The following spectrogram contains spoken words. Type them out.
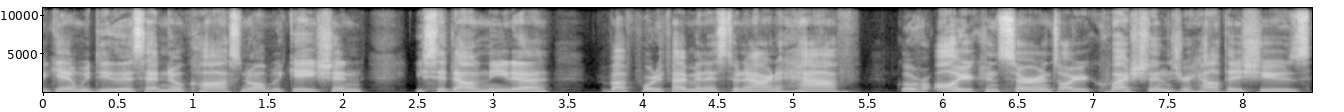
Again, we do this at no cost, no obligation. You sit down Nita about 45 minutes to an hour and a half go over all your concerns, all your questions, your health issues,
